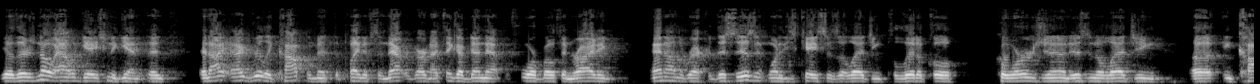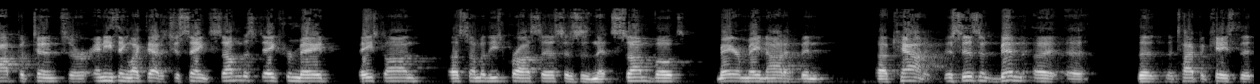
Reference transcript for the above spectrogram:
you know, there's no allegation again, and and I, I really compliment the plaintiffs in that regard. And I think I've done that before, both in writing and on the record. This isn't one of these cases alleging political coercion, isn't alleging uh, incompetence or anything like that. It's just saying some mistakes were made based on uh, some of these processes and that some votes may or may not have been uh, counted. This hasn't been a, a, the, the type of case that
